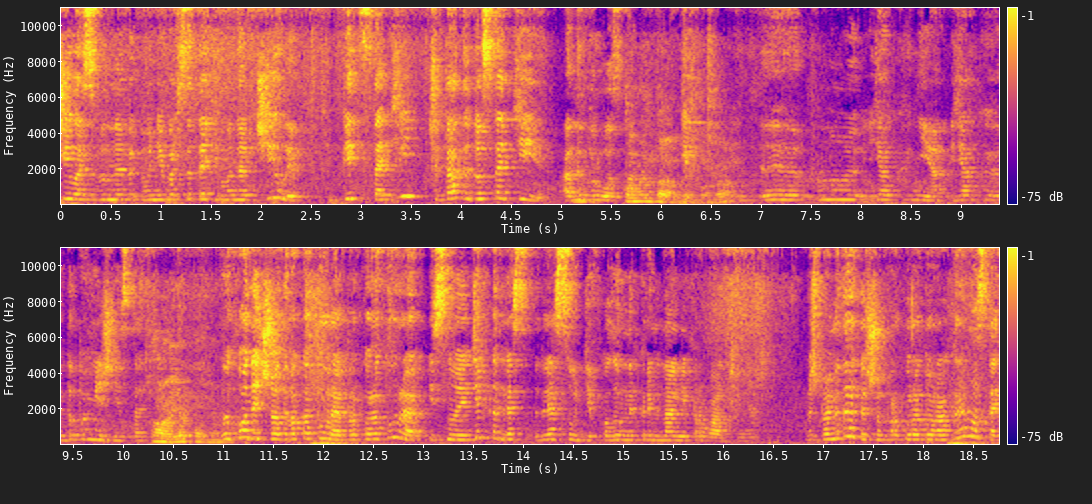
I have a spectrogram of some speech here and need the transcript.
вчилась в університеті, мене вчили під статті читати до статті, а не просто. Коментар, типу, да? Е, ну, як ні, як допоміжні статті. А, я поняв. Виходить, що адвокатура і прокуратура існує тільки для, для суддів, коли в них кримінальні провадження. Ви ж пам'ятаєте, що прокуратура окремо стать,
